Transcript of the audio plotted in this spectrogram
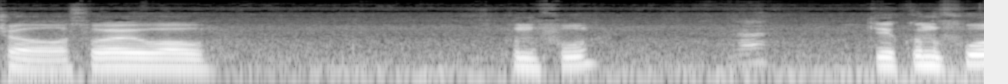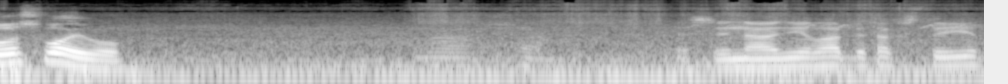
що, освоював кунг-фу? А? Ти кунг-фу освоював? Ну, що? Якщо на одній лапі так стоїть.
